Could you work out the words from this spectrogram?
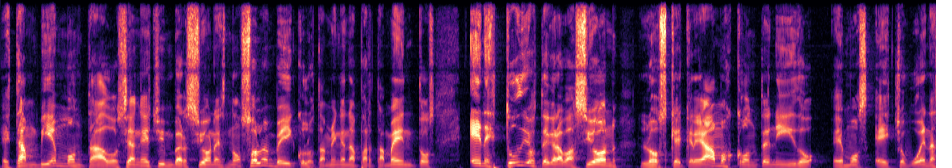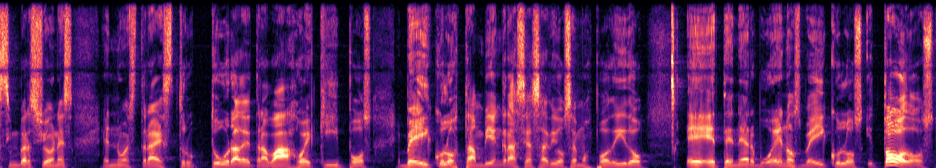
están bien montados, se han hecho inversiones no solo en vehículos, también en apartamentos, en estudios de grabación. Los que creamos contenido hemos hecho buenas inversiones en nuestra estructura de trabajo, equipos, vehículos también, gracias a Dios, hemos podido eh, eh, tener buenos vehículos y todos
